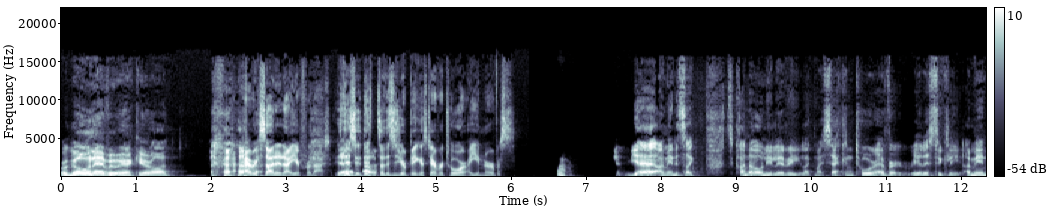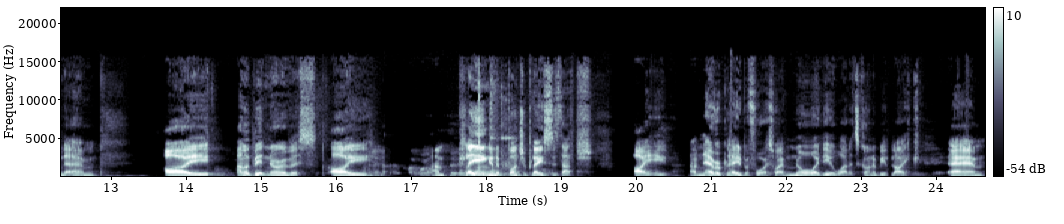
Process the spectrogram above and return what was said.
We're going everywhere, Kieran. How excited are you for that? Is yeah, this, this, so this is your biggest ever tour. Are you nervous? Yeah, I mean it's like it's kind of only literally like my second tour ever, realistically. I mean, um I I'm a bit nervous. I am playing in a bunch of places that I have never played before, so I have no idea what it's going to be like. Um,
